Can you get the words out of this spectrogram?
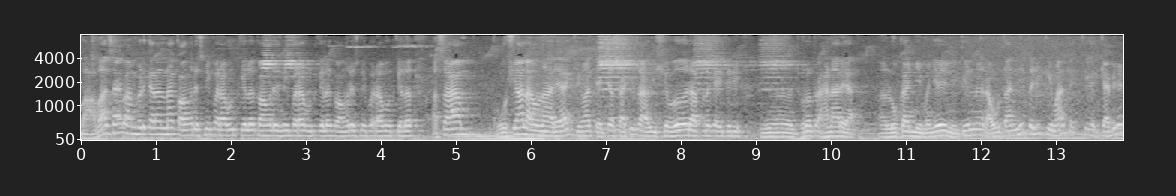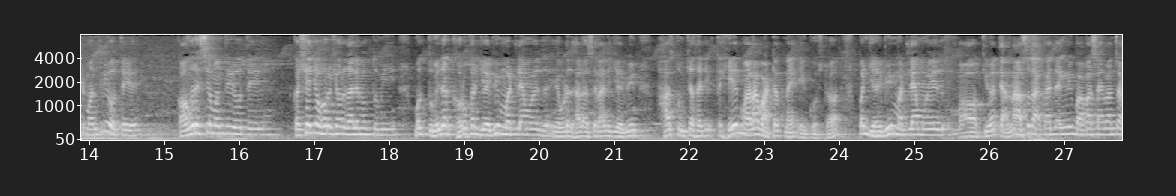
बाबासाहेब आंबेडकरांना काँग्रेसनी पराभूत केलं काँग्रेसनी पराभूत केलं काँग्रेसनी पराभूत केलं असा घोषा लावणाऱ्या किंवा त्याच्यासाठीच आयुष्यभर आपलं काहीतरी झुरत राहणाऱ्या लोकांनी म्हणजे नितीन राऊतांनी तरी किमान ते कॅबिनेट मंत्री होते. काँग्रेसचे मंत्री होते. कशाच्या भरोशावर झाले मग तुम्ही? मग तुम्ही जर खरोखर जयभीम म्हटल्यामुळे एवढं झालं असेल आणि जयभीम हाच तुमच्यासाठी तर हे मला वाटत नाही एक गोष्ट. पण जयभीम म्हटल्यामुळे किंवा त्यांना असं दाखवायचं आहे की मी बाबासाहेबांचा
